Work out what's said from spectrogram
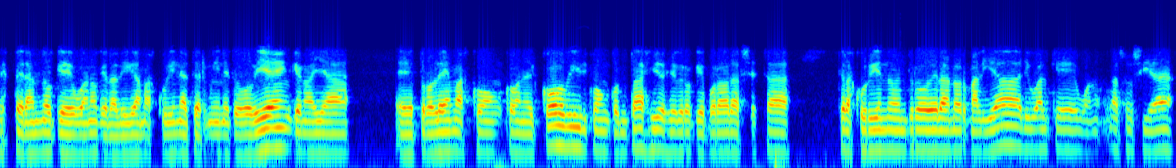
esperando que bueno que la liga masculina termine todo bien, que no haya eh, problemas con, con el COVID, con contagios. Yo creo que por ahora se está transcurriendo dentro de la normalidad, al igual que bueno, la sociedad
